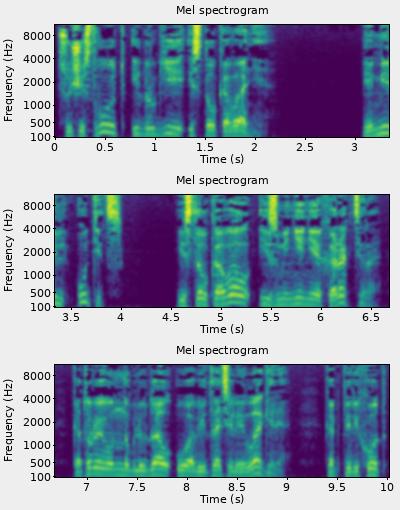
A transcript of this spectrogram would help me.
существуют и другие истолкования. Эмиль Утиц истолковал изменения характера, которые он наблюдал у обитателей лагеря, как переход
